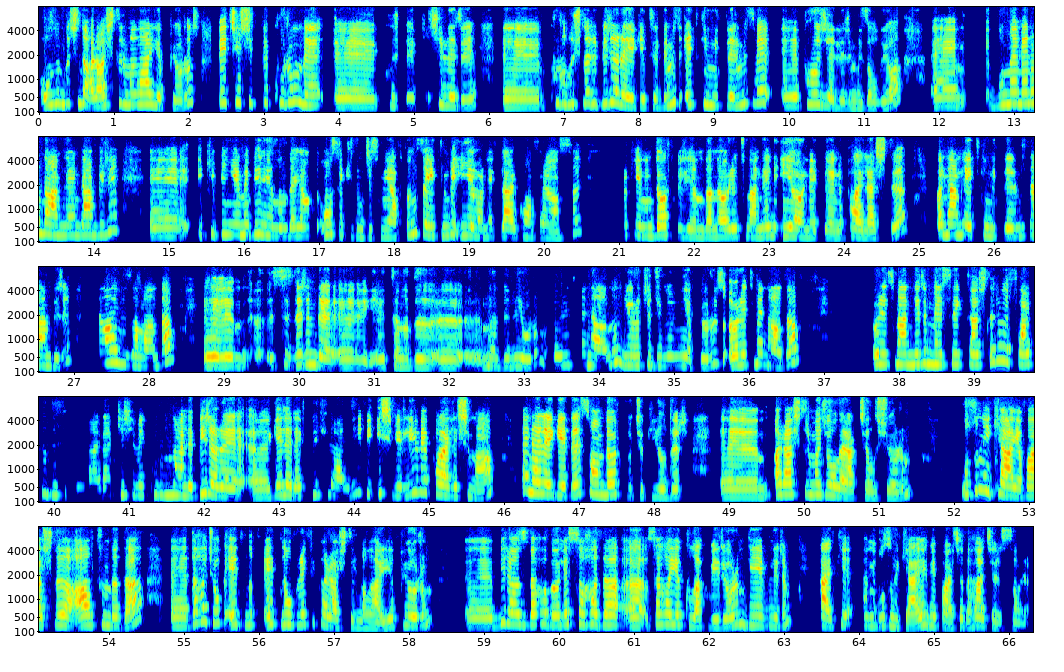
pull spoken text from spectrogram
onun dışında araştırmalar yapıyoruz ve çeşitli kurum ve e, kişileri, e, kuruluşları bir araya getirdiğimiz etkinliklerimiz ve e, projelerimiz oluyor. E, bunların en önemlilerinden biri e, 2021 yılında yaptı, 18.sini yaptığımız Eğitimde İyi Örnekler Konferansı. Türkiye'nin dört bir yanından öğretmenlerin iyi örneklerini paylaştığı önemli etkinliklerimizden biri. Aynı zamanda e, sizlerin de e, tanıdığını biliyorum. Öğretmen ağının yürütücülüğünü yapıyoruz. Öğretmen ağda öğretmenlerin meslektaşları ve farklı disiplinlerden kişi ve kurumlarla bir araya e, gelerek güçlendiği bir işbirliği ve paylaşıma. Ben ERG'de son dört buçuk yıldır e, araştırmacı olarak çalışıyorum. Uzun hikaye başlığı altında da e, daha çok etno, etnografik araştırmalar yapıyorum. E, biraz daha böyle sahada e, sahaya kulak veriyorum diyebilirim. Belki hani uzun hikaye bir parça daha açarız sonra.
